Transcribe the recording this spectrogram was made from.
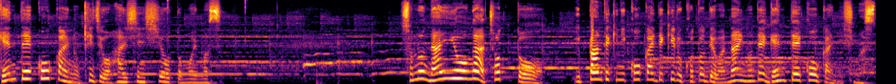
限定公開の記事を配信しようと思います。その内容がちょっと一般的に公開できることではないので限定公開にします。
